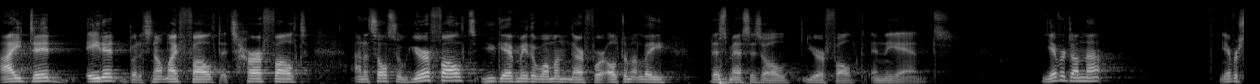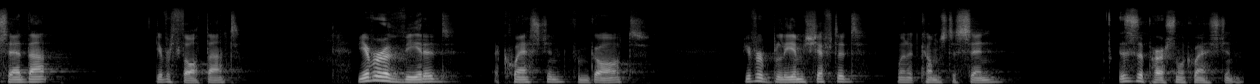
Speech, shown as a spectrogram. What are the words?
I did eat it, but it's not my fault. It's her fault. And it's also your fault. You gave me the woman, therefore, ultimately, this mess is all your fault in the end. You ever done that? You ever said that? You ever thought that? You ever evaded question from God? Have you ever blame shifted when it comes to sin? This is a personal question.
